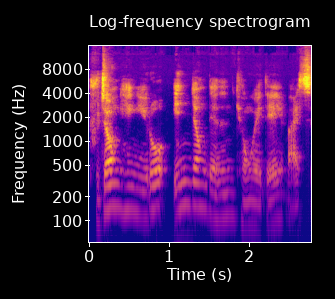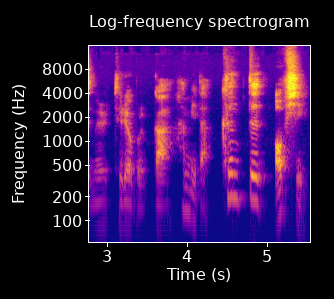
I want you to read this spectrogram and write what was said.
부정행위로 인정되는 경우에 대해 말씀을 드려볼까 합니다. 큰 뜻 없이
